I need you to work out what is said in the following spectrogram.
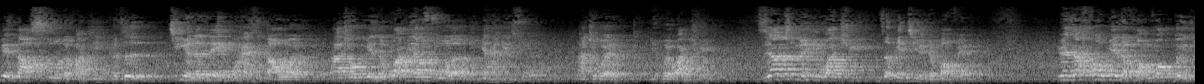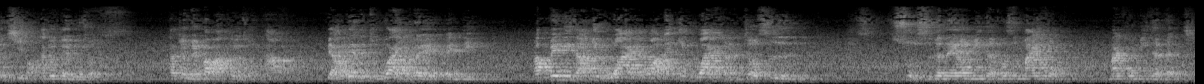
变到室温的环境，可是晶圆的内部还是高温，那就会变成外面要缩了，里面还没缩，那就会也会弯曲。只要晶圆一弯曲，这片晶圆就报废了，因为在后面的黄光对准系统，它就对不准，它就没办法对准它。表面的图案也会偏离那 bendy 咱一歪的话，那一歪可能就是数十个 nanometer 或是 micro micrometer 等级，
